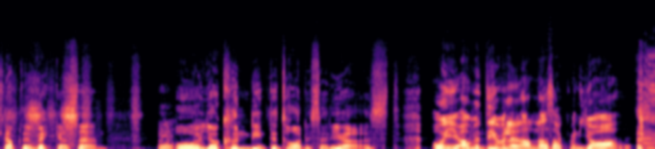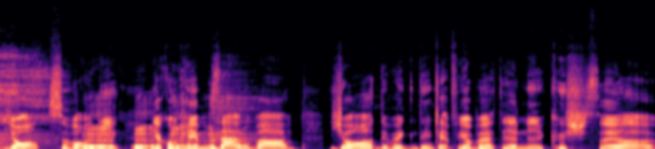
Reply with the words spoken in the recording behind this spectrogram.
Knappt en vecka sedan. Och jag kunde inte ta det seriöst. Oj, ja, men det är väl en annan sak men ja, ja så var det. Jag kom hem så här och bara ja, det var, det, för jag började i en ny kurs så jag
